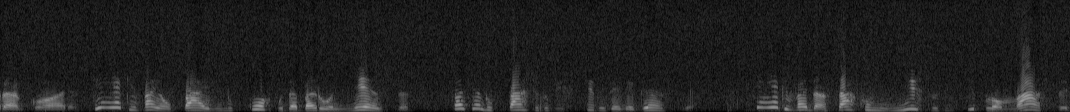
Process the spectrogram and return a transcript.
Ora agora, quem é que vai ao baile no corpo da baronesa, fazendo parte do vestido de elegância? Quem é que vai dançar com ministros e diplomatas,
